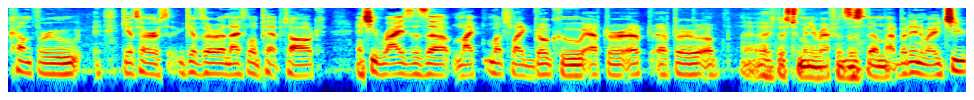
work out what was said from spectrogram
come through, gives her gives her a nice little pep talk, and she rises up like much like Goku after after, after uh, uh, there's too many references, never mind. But anyway, she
